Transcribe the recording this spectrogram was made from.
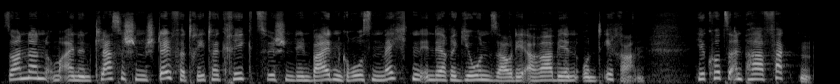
sondern um einen klassischen Stellvertreterkrieg zwischen den beiden großen Mächten in der Region Saudi-Arabien und Iran. Hier kurz ein paar Fakten.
